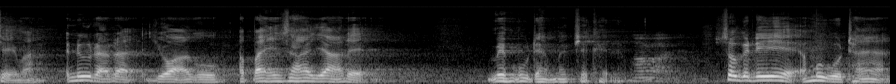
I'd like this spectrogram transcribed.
ချိန်မှာအနုရာဓရွာကို အပိုင်စားရတဲ့မေမှုတံမဖြစ်ခဲ့တယ်စုတ်ကတိရဲ့အမှုကိုထမ်းရတယ်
